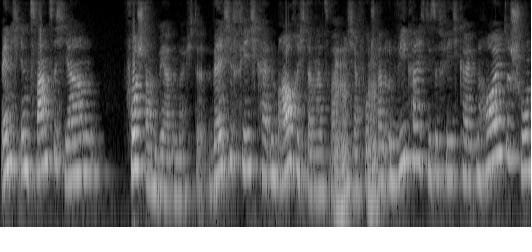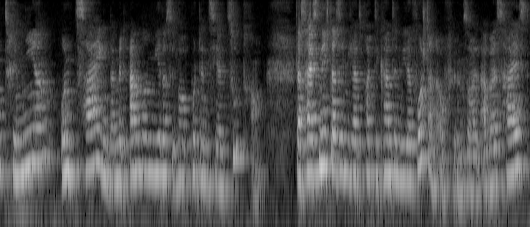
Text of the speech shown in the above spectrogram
wenn ich in 20 Jahren Vorstand werden möchte, welche Fähigkeiten brauche ich dann als weiblicher mhm. Vorstand und wie kann ich diese Fähigkeiten heute schon trainieren und zeigen, damit andere mir das überhaupt potenziell zutrauen. Das heißt nicht, dass ich mich als Praktikantin wieder Vorstand aufführen soll, aber es heißt,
